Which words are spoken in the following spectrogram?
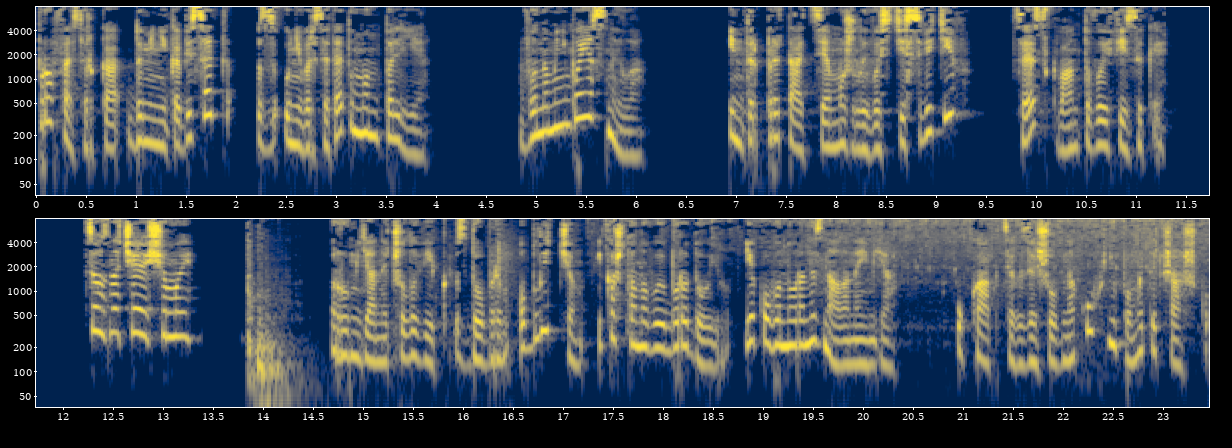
професорка Домініка Бісет з університету Монпельє. Вона мені пояснила інтерпретація можливості світів це з квантової фізики. Це означає, що ми. Рум'яний чоловік з добрим обличчям і каштановою бородою, якого Нора не знала на ім'я, у капцях зайшов на кухню помити чашку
